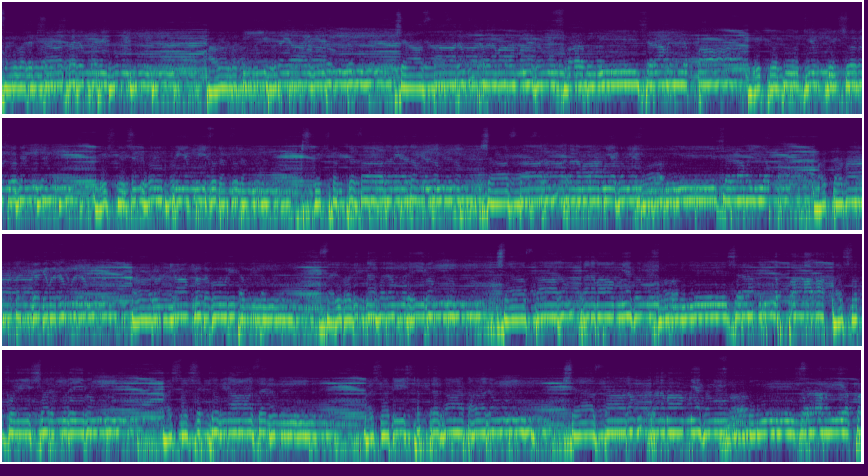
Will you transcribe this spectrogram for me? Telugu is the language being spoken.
സർവരക്ഷാതരം ഹരിഭും പാർവതീ ഹൃദയാനന്ദം ശാസ്താരം പ്രണമാമ്യഹം സ്വാമിയേ ശരണമയ്യപ്പ. വിപ്രപൂജ്യം വിശ്വബന്ധം വിഷ്ണുശംഭോ പ്രിയം സുതം സുതം വിപ്രസാദനിരതം ശാസ്താരം പ്രണമാമ്യഹം ശരണമയ്യപ്പ ഭക്തമാതംഗമനം കാരുണ്യാമൃതപൂരിതം സർവവിഘ്നഹരം ദൈവം. ശാസ്താരം പ്രണമാമ്യഹം. സ്വാമിയേ ശരണമയ്യപ്പ അശ്വത്കുരീശ്വരം നക്ഷത്രധാതാരം ശാസ്താരം പ്രണമാമ്യഹം. ശരണമയ്യപ്പ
